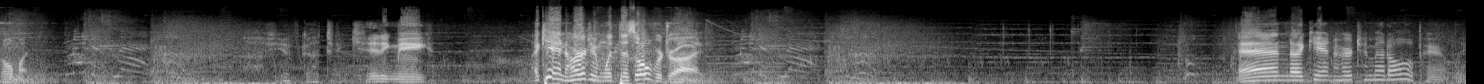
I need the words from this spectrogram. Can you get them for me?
Oh my. You've got to be kidding me. I can't hurt him with this overdrive. And I can't hurt him at all, apparently.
